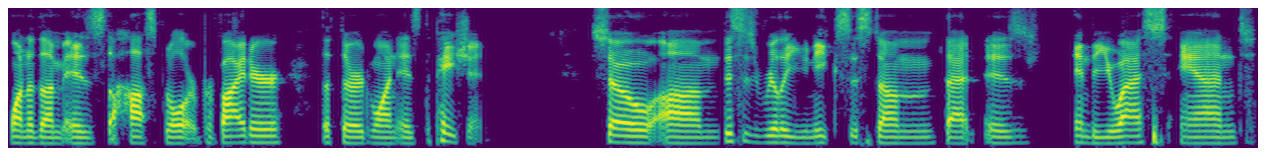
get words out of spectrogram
one of them is the hospital or provider the third one is the patient so um, this is really unique system that is in the us and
